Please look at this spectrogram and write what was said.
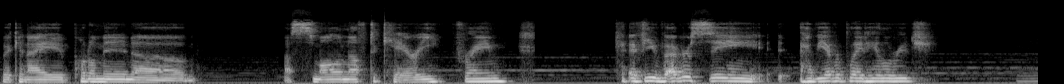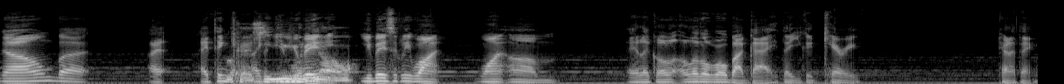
But can I put them in a a small enough to carry frame. If you've ever seen, have you ever played Halo Reach? No, but I I think Okay, like, so you would ba- know. you basically want want um a like a, a little robot guy that you could carry, kind of thing.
